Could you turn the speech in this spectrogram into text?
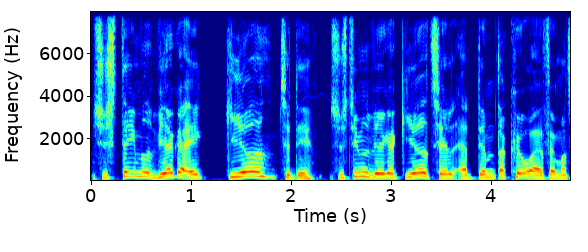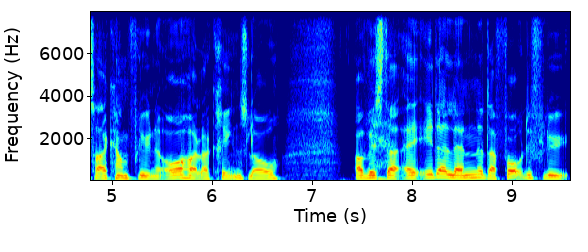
systemet virker ikke gearet til det. Systemet virker gearet til, at dem, der køber F-35 kampflyene, overholder krigens lov. Og hvis ja. der er et af landene, der får de fly,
